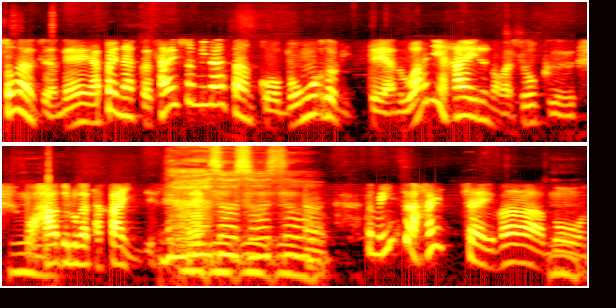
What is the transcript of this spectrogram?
そうなんですよね。やっぱりなんか最初皆さんこう盆踊りってあの輪に入るのがすごくうんこうハードルが高いんですよね。そうそうそう、でもいざ入っちゃえばも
